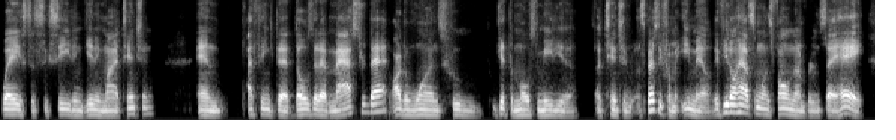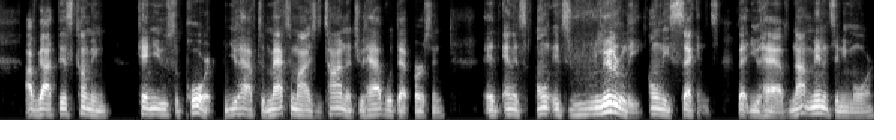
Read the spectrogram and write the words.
ways to succeed in getting my attention. And I think that those that have mastered that are the ones who get the most media attention, especially from an email. If you don't have someone's phone number and say, hey, I've got this coming, can you support? You have to maximize the time that you have with that person. and it's only it's literally only seconds that you have, not minutes anymore.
